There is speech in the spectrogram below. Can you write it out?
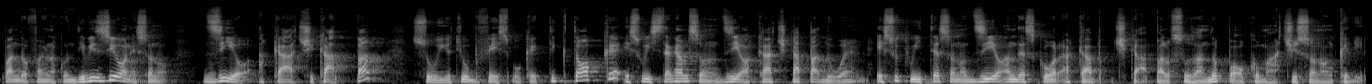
quando fai una condivisione, sono zio HCK su YouTube, Facebook e TikTok e su Instagram sono zio HCK2 e su Twitter sono zio underscore HCK, lo sto usando poco ma ci sono anche lì.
